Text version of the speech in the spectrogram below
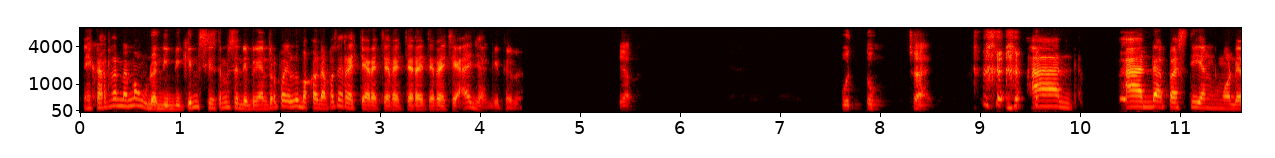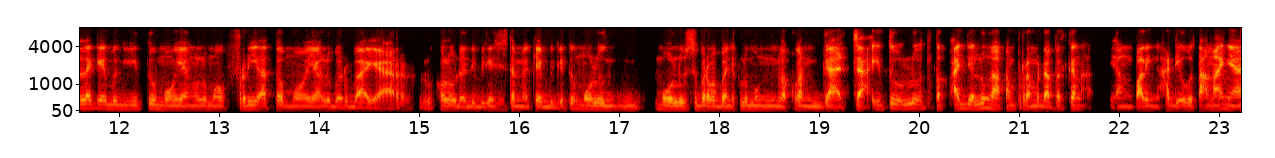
ya karena memang udah dibikin sistemnya sedemikian rupa ya lu bakal dapetnya receh receh receh receh receh aja gitu loh. Untung usahanya. ada ada pasti yang modelnya kayak begitu. Mau yang lu mau free atau mau yang lu berbayar lu kalau udah dibikin sistemnya kayak begitu mau lu mau lu seberapa banyak lu melakukan gacha itu lu tetap aja lu nggak akan pernah mendapatkan yang paling hadiah utamanya.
